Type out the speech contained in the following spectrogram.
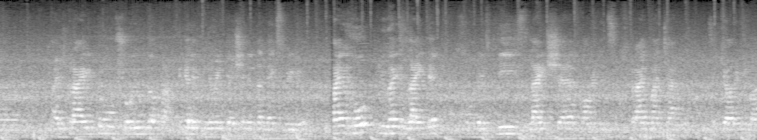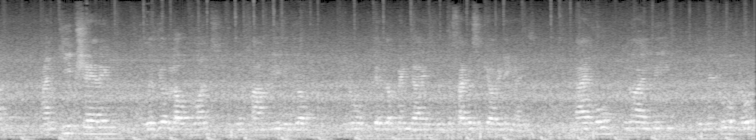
Uh, I'll try to show you the practical implementation in the next video. I hope you guys liked it. So please like, share, comment and subscribe my channel Security Barn and keep sharing with your loved ones, with your family, with your you know development guys, with the cyber security guys. And I hope you know I'll be able to upload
